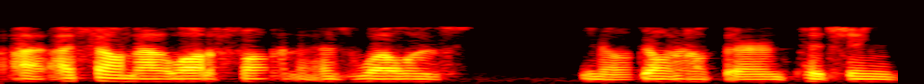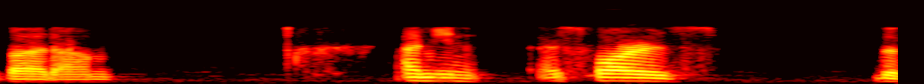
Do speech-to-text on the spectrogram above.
I, I found that a lot of fun as well as you know going out there and pitching. But um, I mean, as far as the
